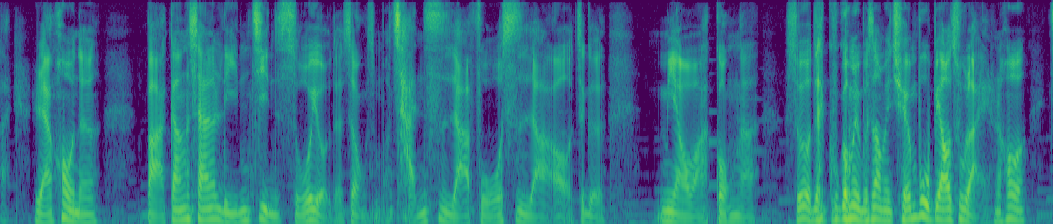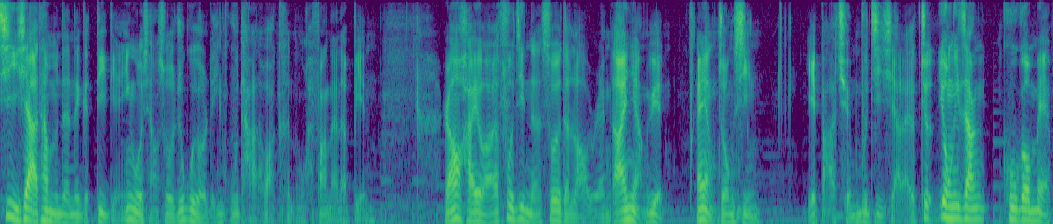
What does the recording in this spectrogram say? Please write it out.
来，然后呢，把冈山邻近所有的这种什么禅寺啊、佛寺啊、哦这个庙啊、宫啊。所有在 Google Map 上面全部标出来，然后记一下他们的那个地点，因为我想说，如果有灵骨塔的话，可能会放在那边。然后还有啊，附近的所有的老人安养院、安养中心，也把它全部记下来，就用一张 Google Map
